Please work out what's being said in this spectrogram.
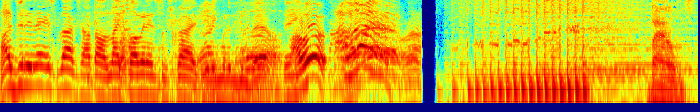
Algerie Reyes Vlog, shout out, like, comment, and subscribe. Hiling mo na din yung bell. Power! Power! Alright. Bounce.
